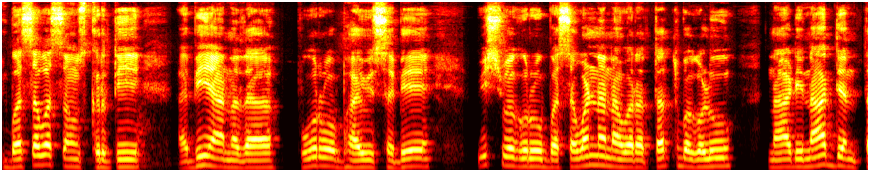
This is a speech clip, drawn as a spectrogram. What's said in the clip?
ಬಸವ ಸಂಸ್ಕೃತಿ ಅಭಿಯಾನದ ಪೂರ್ವಭಾವಿ ಸಭೆ ವಿಶ್ವಗುರು ಬಸವಣ್ಣನವರ ತತ್ವಗಳು ನಾಡಿನಾದ್ಯಂತ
